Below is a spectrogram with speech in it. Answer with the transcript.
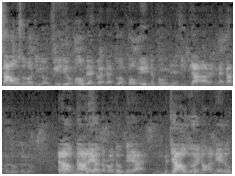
စာအုပ်ဆိုတော့ဒီလိုဗီဒီယိုမဟုတ်တဲ့အတွက်ဗျာသူကပုံလေးတစ်ပုံချင်းစီပြရတယ်လက်ကဘလို့ဘလို့အဲ့ဒါကိုနားလဲအောင်တော်တော်လုပ်ခဲ့ရတယ်မကြဘူးဆိုရင်တော့အနည်းဆုံး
